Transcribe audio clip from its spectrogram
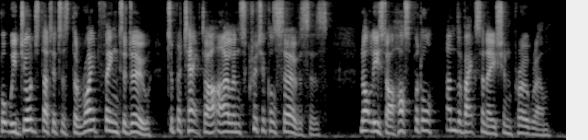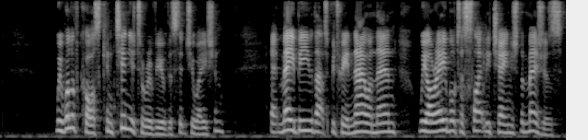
but we judge that it is the right thing to do to protect our island's critical services, not least our hospital and the vaccination programme. We will, of course, continue to review the situation. It may be that between now and then we are able to slightly change the measures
